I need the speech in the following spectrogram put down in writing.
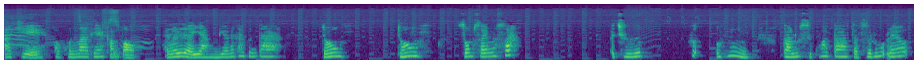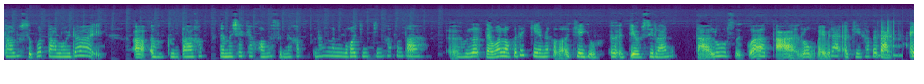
โอเค ขอบคุณมากที่ให้คำตอบ แล้วเหลืออย่างเดียวนะคะคุณตา จง จงสวมใส่มันซะชืบเฮ้ยอื้อหือ ตารู้สึกว่าตาจัดสรุแล้ว ตารู้สึกว่าตาลอยได้อ่าเออคุณตาครับนั่นไม่ใช่แค่ความรู้สึกนะครับ นั่นมันลอยจริง ๆ ครับคุณตาเออแต่ว่าเราก็ได้เกมนะก็โอเคอยู่เออเดี๋ยวสิร้านตารู้สึกว่าตาลงไปไม่ได้โอเคครับบ๊ายบายไอ้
